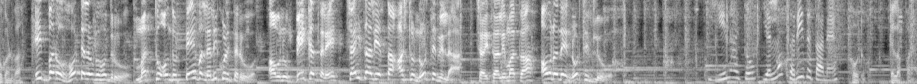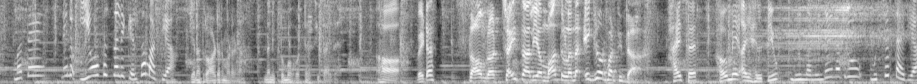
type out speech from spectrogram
ಹೋಗೋಣವಾ ಇಬ್ಬರು ಹೋಟೆಲ್ ಒಳಗೆ ಹೋದ್ರು. ಮತ್ತು ಒಂದು ಟೇಬಲ್ ಅಲ್ಲಿ ಕುಳಿತರು. ಅವನು ಬೇಕಂತಲೇ ಚೈತಾಲಿಯತ್ತ ಅಷ್ಟು ನೋಡ್ತಿರ್ಲಿಲ್ಲ. ಚೈತಾಲಿ ಮಾತ್ರ ಅವನನ್ನೇ ನೋಡ್ತಿದ್ಲು. ಏನಾಯ್ತು? ಎಲ್ಲ ಸರಿ ಇದೆ ತಾನೆ? ಹೌದು ಎಲ್ಲ ಫೈನ್ ಮತ್ತೆ ನೀನು ಈ ಆಫೀಸ್ನಲ್ಲಿ ಕೆಲಸ ಮಾಡ್ತೀಯಾ? ಏನಾದರೂ ಆರ್ಡರ್ ಮಾಡೋಣ. ನನಗೆ ತುಂಬಾ ಹೊಟ್ಟೆ ಹಸಿತಾ ಇದೆ. ಹಾ ವೇಟರ್ ಸಾಮ್ರಾಟ್ ಚೈತಾಲಿಯ ಮಾತುಗಳನ್ನ ಇಗ್ನೋರ್ ಮಾಡ್ತಿದ್ದ. Hi sir how may I help you ನೀನ್ ನನ್ನಿಂದ ಏನಾದ್ರೂ ಮುಚ್ಚಿಡ್ತಾ ಇದೀಯಾ?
